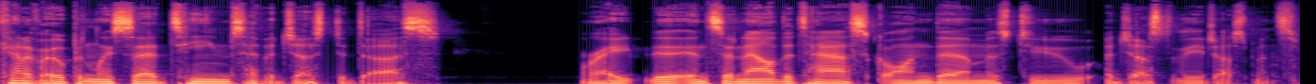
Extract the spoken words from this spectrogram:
kind of openly said teams have adjusted to us right? And so now the task on them is to adjust the adjustments.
